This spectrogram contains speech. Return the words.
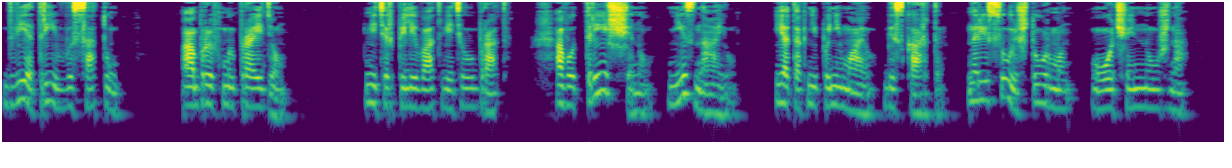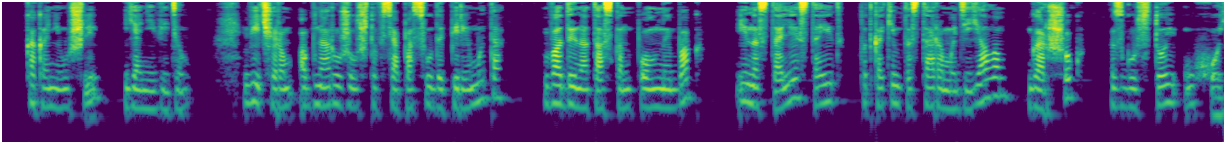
две-три в высоту. Обрыв мы пройдем, нетерпеливо ответил брат. А вот трещину не знаю. Я так не понимаю, без карты. Нарисуй, штурман, очень нужно. Как они ушли, я не видел. Вечером обнаружил, что вся посуда перемыта, воды натаскан полный бак, и на столе стоит под каким-то старым одеялом горшок с густой ухой.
